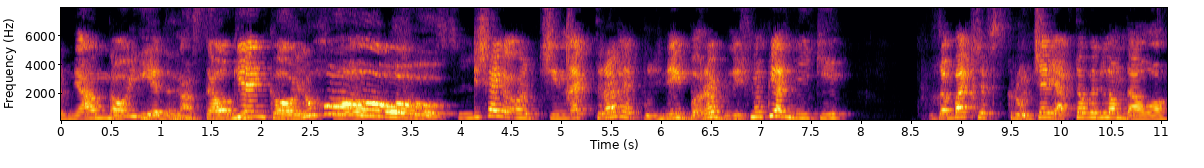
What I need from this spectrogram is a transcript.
dnia, no i 11 okienko. Juhu! Dzisiaj odcinek trochę później, bo robiliśmy pierniki. Zobaczcie w skrócie, jak to wyglądało.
